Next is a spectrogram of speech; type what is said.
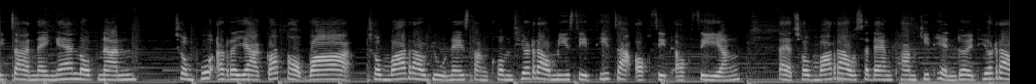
วิจารณ์ในแง่ลบนั้น ชมพู่อารยาก็ตอบว่า ชมว่าเราอยู่ในสังคมที่เรามีสิทธิ์ที่จะออกสิทธิ์ออกเสียง แต่ชมว่าเราแสดงความคิดเห็นโดยที่เรา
